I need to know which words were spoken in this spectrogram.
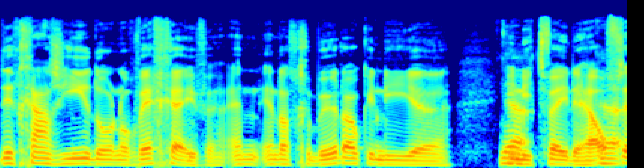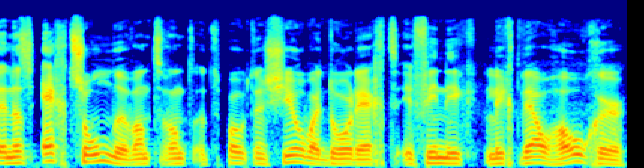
dit gaan ze hierdoor nog weggeven. En, en dat gebeurde ook in die, eh, Ja. in die tweede helft. Ja. En dat is echt zonde. Want, want het potentieel bij Dordrecht, eh, vind ik, ligt wel hoger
